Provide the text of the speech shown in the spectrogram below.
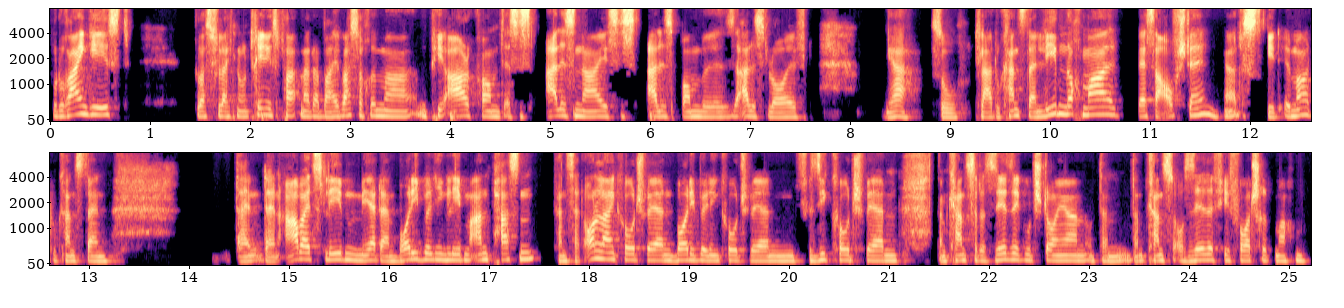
wo du reingehst, du hast vielleicht noch einen Trainingspartner dabei, was auch immer, ein PR kommt, es ist alles nice, es ist alles Bombe, es ist alles läuft. Ja, so klar, du kannst dein Leben noch mal besser aufstellen, ja, das geht immer, du kannst dein dein, dein Arbeitsleben mehr dein Bodybuilding-Leben anpassen, kannst halt Online-Coach werden, Bodybuilding-Coach werden, Physik-Coach werden, dann kannst du das sehr, sehr gut steuern und dann, dann kannst du auch sehr, sehr viel Fortschritt machen.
